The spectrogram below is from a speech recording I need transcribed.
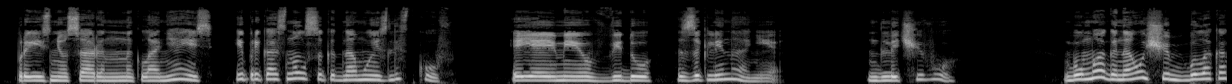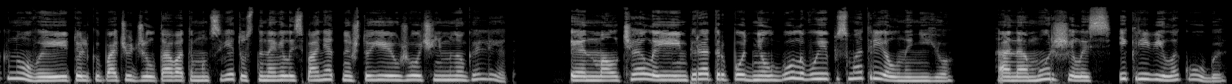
— произнес Аарон, наклоняясь, и прикоснулся к одному из листков. «Я имею в виду заклинание». «Для чего?» Бумага на ощупь была как новая, и только по чуть желтоватому цвету становилось понятно, что ей уже очень много лет. Эн молчала, и император поднял голову и посмотрел на нее. Она морщилась и кривила губы.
